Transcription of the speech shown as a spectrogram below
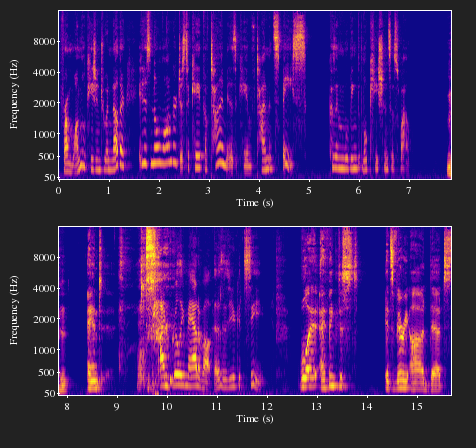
from one location to another, it is no longer just a cave of time, it is a cave of time and space because I'm moving to locations as well. Mm-hmm. And I'm really mad about this, as you could see. well, I, I think just it's very odd that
